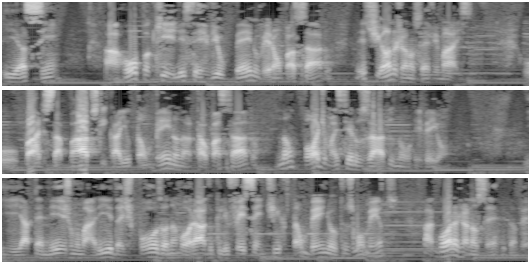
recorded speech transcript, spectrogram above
E assim, a roupa que lhe serviu bem no verão passado, este ano já não serve mais o par de sapatos que caiu tão bem no Natal passado não pode mais ser usado no Réveillon. E até mesmo o marido, a esposa ou namorado que lhe fez sentir tão bem em outros momentos, agora já não serve também.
